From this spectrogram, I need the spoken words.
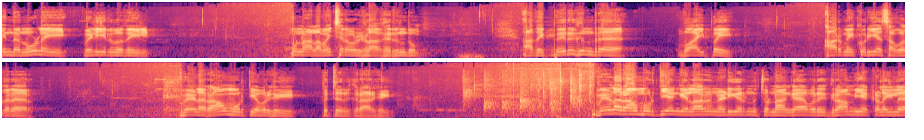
இந்த நூலை வெளியிடுவதில் முன்னாள் அமைச்சர் அவர்களாக இருந்தும் அதை பெறுகின்ற வாய்ப்பை ஆர்மைக்குரிய சகோதரர் வேள ராமமூர்த்தி அவர்கள் பெற்றிருக்கிறார்கள். வேள ராமமூர்த்தி அங்கே எல்லாரும் நடிகர்னு சொன்னாங்க. அவர் கிராமிய கலையில்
